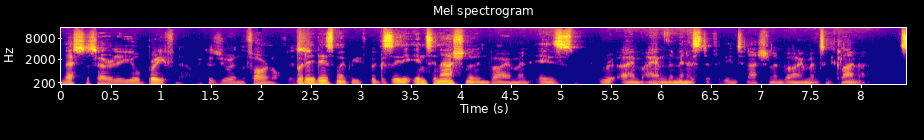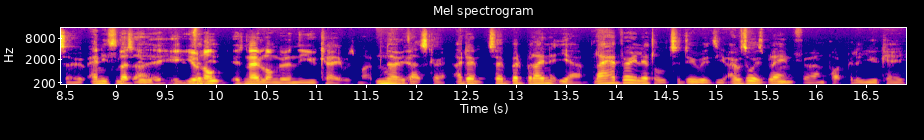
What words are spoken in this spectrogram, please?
necessarily your brief now because you're in the Foreign Office. But it is my brief because the international environment is I'm, I am the Minister for the International Environment and Climate. So anything but, to do, uh, you're not. The, it's no longer in the UK. Was my point, no, yeah. that's correct. I don't. So, but but I yeah, but I had very little to do with you. I was always blamed for unpopular UK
